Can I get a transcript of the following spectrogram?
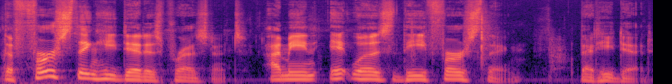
the first thing he did as president, I mean, it was the first thing that he did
